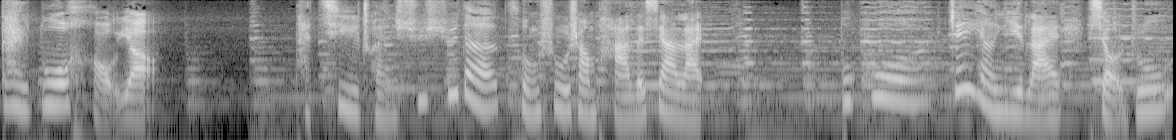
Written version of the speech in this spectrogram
该多好呀！他气喘吁吁地从树上爬了下来。不过这样一来，小猪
